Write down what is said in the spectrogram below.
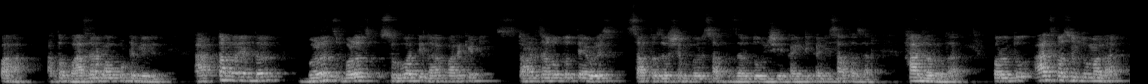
पहा आता बाजारभाव कुठे गेले? आतापर्यंत बळच बळच सुरुवातीला मार्केट स्टार्ट झालं होतं त्यावेळेस सात हजार शंभर सात हजार दोनशे काही ठिकाणी सात हजार हा दर होता. परंतु आजपासून तुम्हाला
